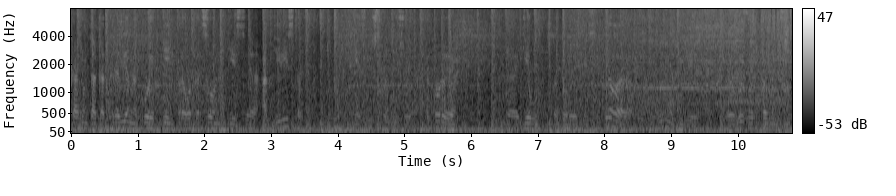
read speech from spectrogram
скажем так, откровенно кое-где провокационные действия активистов местного движения, которые э, девушку, которая здесь сидела, вынудили вызвать полицию,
